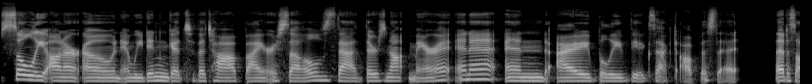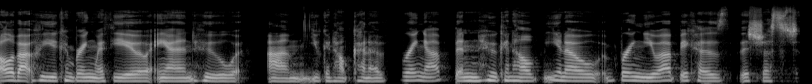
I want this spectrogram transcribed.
solely on our own and we didn't get to the top by ourselves that there's not merit in it. And I believe the exact opposite. That it's all about who you can bring with you and who um, you can help kind of bring up and who can help you know bring you up because it's just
